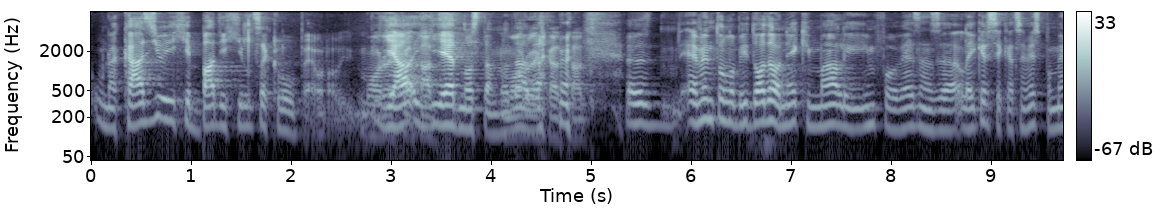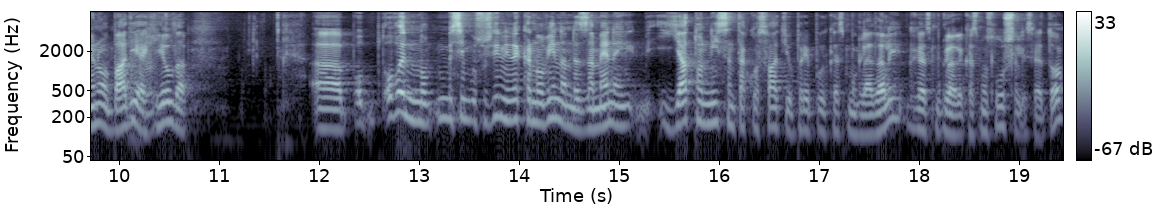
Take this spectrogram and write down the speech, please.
unakazio ih je Buddy Hield sa klupe. Ono, Morao ja, kad jednostavno, Morao da, da. tad. Eventualno bih dodao neki mali info vezan za Lakers-e kad sam već spomenuo Badija mm -hmm. Hilda. Uh, ovo je, no, mislim, u suštini neka novina za mene. Ja to nisam tako shvatio prvi put kad smo gledali, kad smo gledali, kad smo slušali sve to. Uh,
